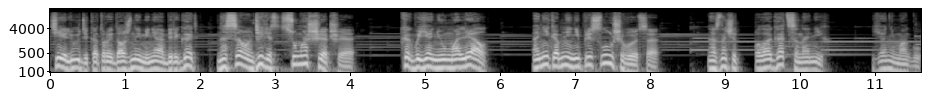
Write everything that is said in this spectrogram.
те люди, которые должны меня оберегать, на самом деле сумасшедшие. Как бы я ни умолял, они ко мне не прислушиваются. А значит, полагаться на них я не могу.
